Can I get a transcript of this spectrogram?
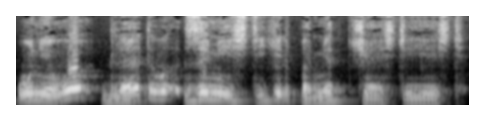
У него для этого заместитель по медчасти есть.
